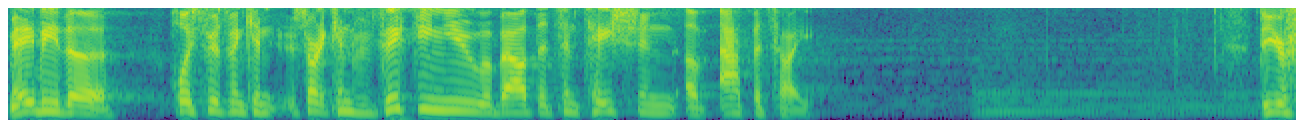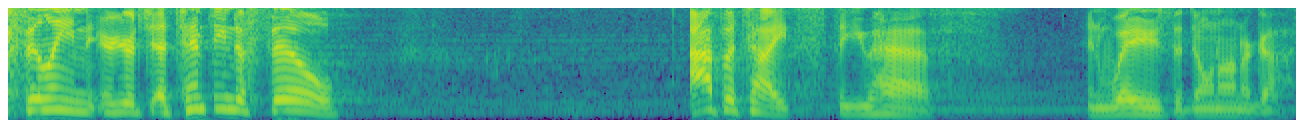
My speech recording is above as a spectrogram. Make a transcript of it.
Maybe the Holy Spirit's been con- started convicting you about the temptation of appetite. That you're filling or you're attempting to fill appetites that you have in ways that don't honor God.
